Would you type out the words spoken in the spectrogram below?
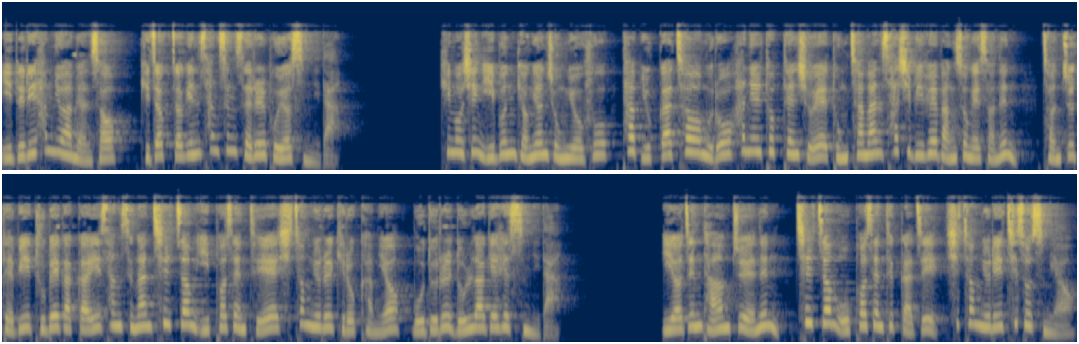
이들이 합류하면서 기적적인 상승세를 보였습니다. 킹오싱 2분 경연 종료 후 탑 6가 처음으로 한일 톱10쇼에 동참한 42회 방송에서는 전주 대비 2배 가까이 상승한 7.2%의 시청률을 기록하며 모두를 놀라게 했습니다. 이어진 다음 주에는 7.5%까지 시청률이 치솟으며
